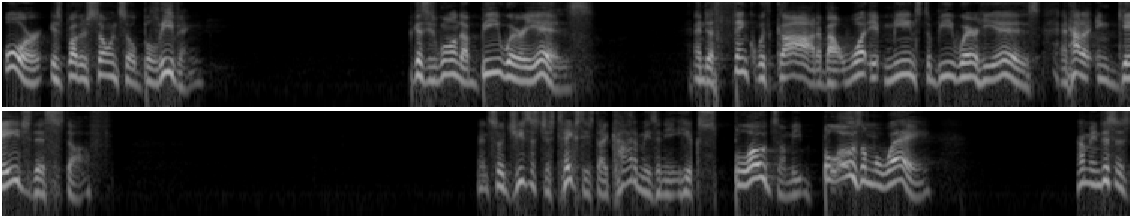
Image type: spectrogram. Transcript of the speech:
Or is brother so and so believing because he's willing to be where he is and to think with God about what it means to be where he is and how to engage this stuff. And so Jesus just takes these dichotomies and he, he explodes them, he blows them away. I mean, this is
